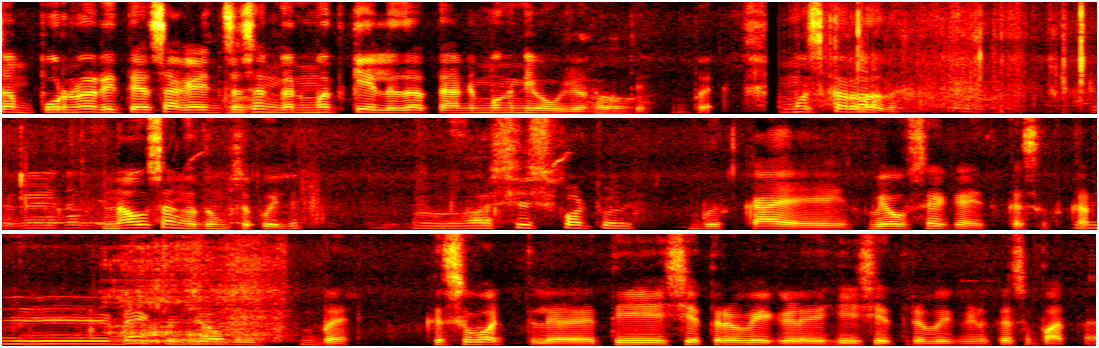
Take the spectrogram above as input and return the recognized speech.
संपूर्णरित्या सगळ्यांचं संगनमत केलं जातं आणि मग नियोजन हो. होते. बर. नमस्कार दादा. नाव सांगा तुमचं पहिले. आशिष पाटोळे. बर काय आहे? व्यवसाय काय आहे? कसं करता? मी बँकेत जॉब आहे. बर कसं वाटलं? ते क्षेत्र वेगळं हे क्षेत्र वेगळं कसं पाहता?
